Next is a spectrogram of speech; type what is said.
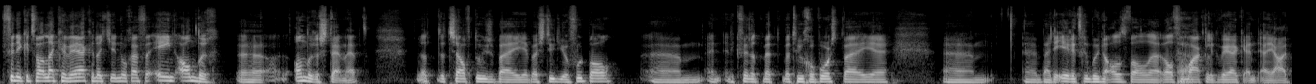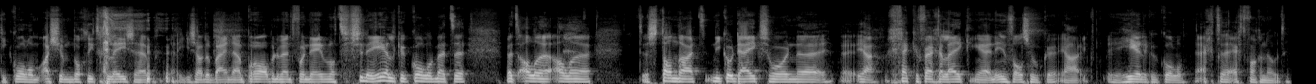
vind ik het wel lekker werken dat je nog even één ander, eh, andere stem hebt. Dat, datzelfde doen ze bij, bij Studio Voetbal. Ehm, en, en ik vind het met, met Hugo Borst bij... eh, ehm, eh, bij de eretribune altijd wel, wel vermakelijk werken. En eh, ja, die column, als je hem nog niet gelezen hebt... je zou er bijna een pro-abonnement voor nemen. Want het is een heerlijke column met, met alle... alle de standaard Nico Dijkshoorn, eh, eh, ja, gekke vergelijkingen en invalshoeken. Ja, heerlijke column. Echt, eh, echt van genoten.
